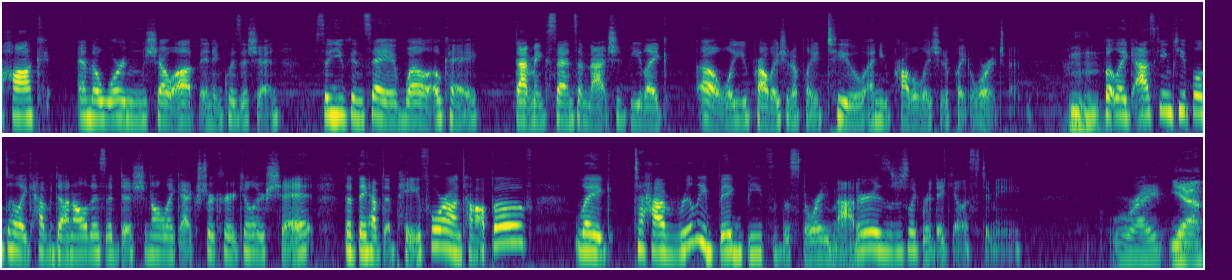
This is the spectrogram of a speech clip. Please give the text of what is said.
Hawke and the Warden show up in Inquisition. So you can say, well, okay, that makes sense and that should be like, oh, well you probably should have played 2 and you probably should have played Origin. Mm-hmm. But like asking people to like have done all this additional like extracurricular shit that they have to pay for on top of, like to have really big beats of the story matter is just like ridiculous to me. Right. Yeah.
